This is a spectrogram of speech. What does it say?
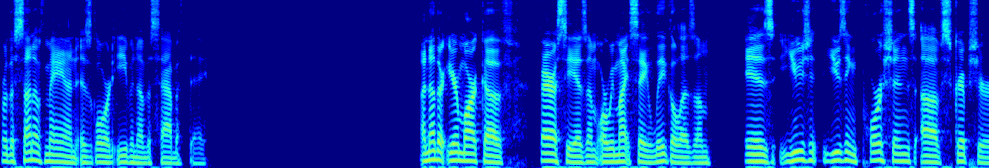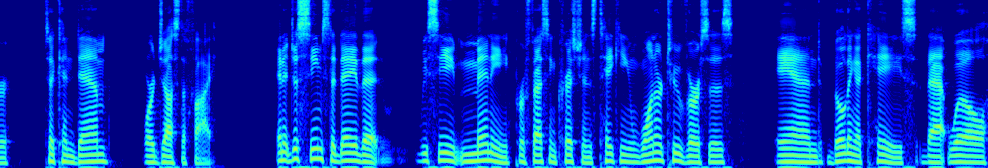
For the Son of Man is Lord even of the Sabbath day. Another earmark of Phariseeism, or we might say legalism, is us- using portions of Scripture to condemn or justify. And it just seems today that we see many professing Christians taking one or two verses and building a case that will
